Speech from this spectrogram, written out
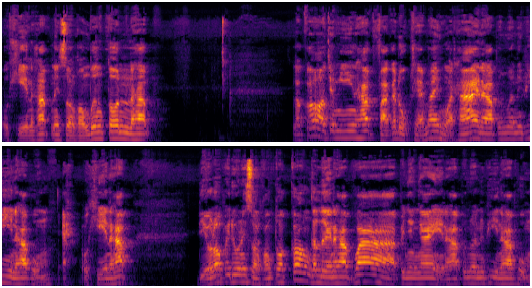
โอเคนะครับ ในส่วนของเบื้องต้นนะครับ แล้วก็จะมีนะครับฝากระดกแถมให้หัวท้ายนะครับเพื่อนๆพี่ๆนะครับ ผมโอเคนะครับ เดี๋ยวเราไปดูในส่วนของตัวกล้องกันเลยนะครับ ว่าเป็นยังไงนะครับเพื่อนๆพี่ๆนะครับ ผม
